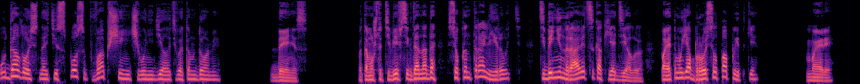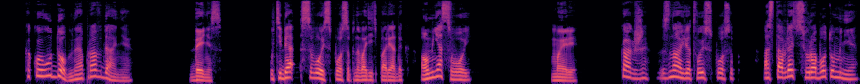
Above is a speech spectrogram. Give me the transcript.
удалось найти способ вообще ничего не делать в этом доме? Деннис. Потому что тебе всегда надо все контролировать. Тебе не нравится, как я делаю, поэтому я бросил попытки. Мэри. Какое удобное оправдание. Деннис. У тебя свой способ наводить порядок, а у меня свой. Мэри. Как же, знаю я твой способ. Оставлять всю работу мне.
